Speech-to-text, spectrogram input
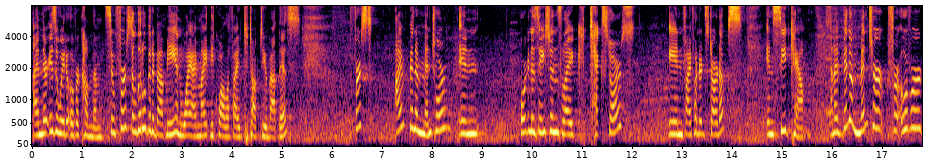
And there is a way to overcome them. So, first, a little bit about me and why I might be qualified to talk to you about this. First, I've been a mentor in organizations like Techstars, in 500 Startups, in Seedcamp. And I've been a mentor for over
